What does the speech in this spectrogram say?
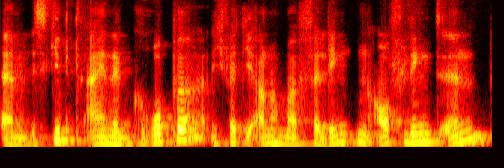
Ähm, es gibt eine Gruppe, ich werde die auch nochmal verlinken auf LinkedIn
